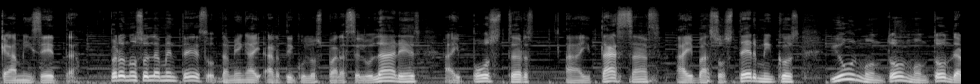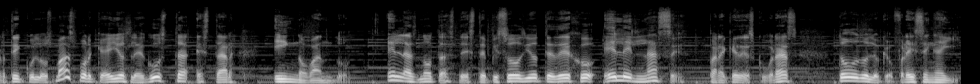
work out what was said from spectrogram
camiseta. Pero no solamente eso, también hay artículos para celulares, hay pósters, hay tazas, hay vasos térmicos y un montón, montón de artículos más porque a ellos les gusta estar innovando. En las notas de este episodio te dejo el enlace para que descubras todo lo que ofrecen ahí.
